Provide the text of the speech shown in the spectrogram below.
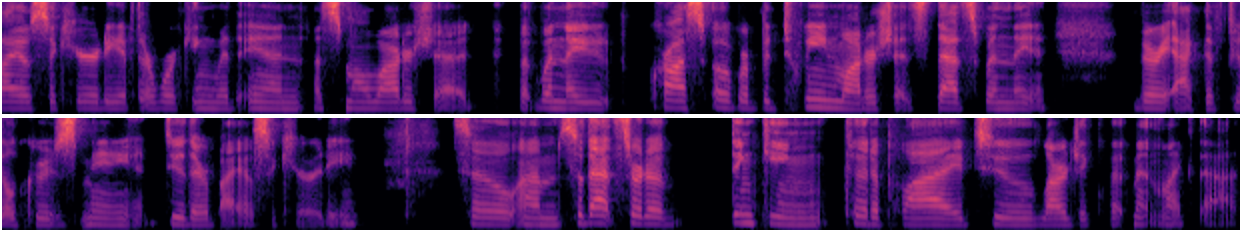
biosecurity if they're working within a small watershed, but when they cross over between watersheds, that's when the very active field crews may do their biosecurity. So, um, so that sort of thinking could apply to large equipment like that.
